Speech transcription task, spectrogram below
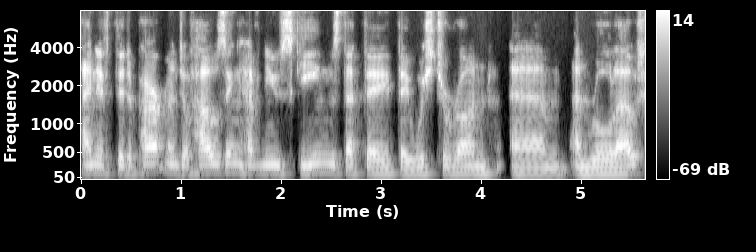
And if the Department of Housing have new schemes that they, they wish to run um, and roll out,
